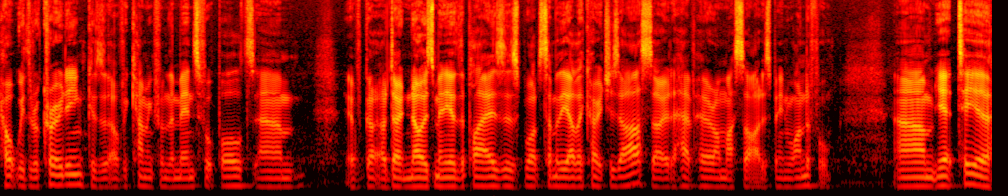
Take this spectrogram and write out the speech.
help with recruiting because I'll be coming from the men's football. Um, I've got, I don't know as many of the players as what some of the other coaches are, so to have her on my side has been wonderful. Um, yeah, Tia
